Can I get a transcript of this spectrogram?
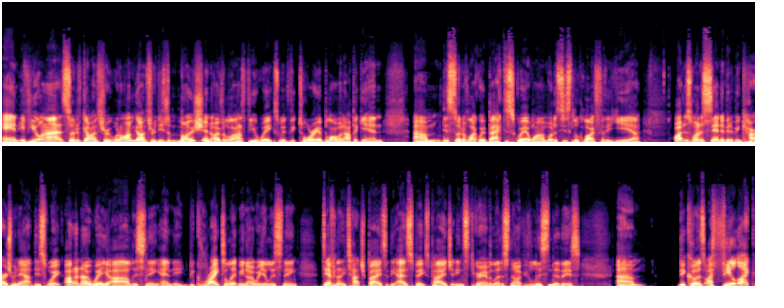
And if you are sort of going through what I'm going through, this emotion over the last few weeks with Victoria blowing up again, um, this sort of like we're back to square one. What does this look like for the year? I just want to send a bit of encouragement out this week. I don't know where you are listening, and it'd be great to let me know where you're listening. Definitely touch base at the Ash Speaks page at Instagram and let us know if you've listened to this. Um, because I feel like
